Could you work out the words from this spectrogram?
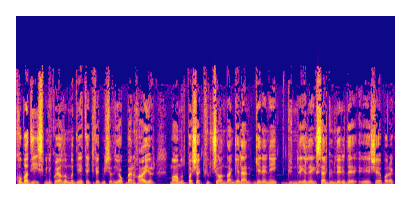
Koba diye ismini koyalım mı diye teklif etmişlerdi. Yok ben hayır. Mahmut Paşa Kürkçühan'dan gelen gelenek, günde, geleneksel günleri de e, şey yaparak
